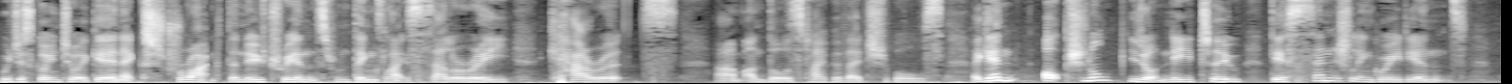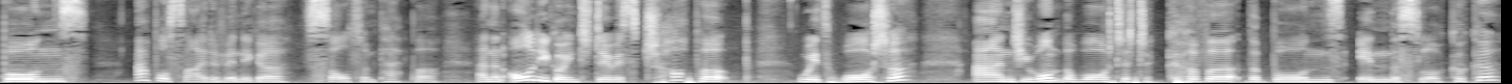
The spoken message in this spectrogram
we're just going to again extract the nutrients from things like celery, carrots. Um, and those type of vegetables. Again, optional, you don't need to. The essential ingredients bones, apple cider vinegar, salt and pepper. And then all you're going to do is top up with water and you want the water to cover the bones in the slow cooker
